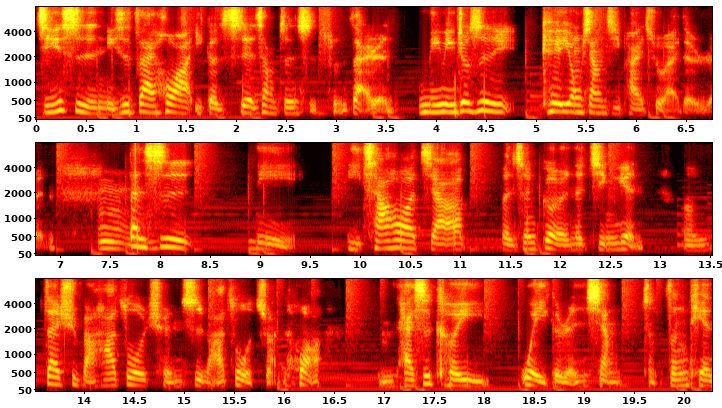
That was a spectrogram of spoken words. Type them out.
即使你是在画一个世界上真实存在人，明明就是可以用相机拍出来的人，嗯，但是你以插画家本身个人的经验，嗯，再去把它做诠释，把它做转化，嗯，还是可以为一个人像增增添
